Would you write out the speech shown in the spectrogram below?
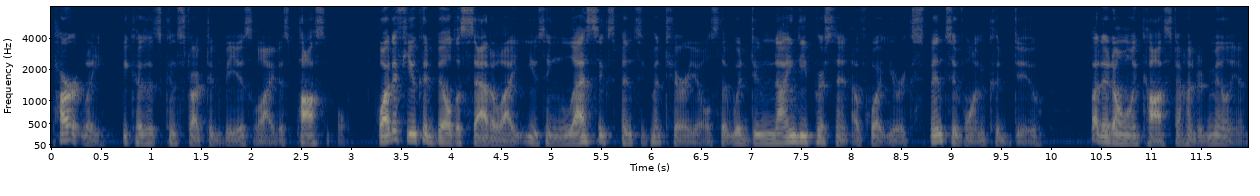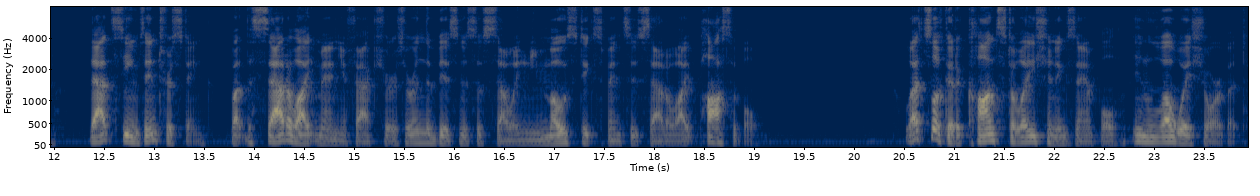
partly because it's constructed to be as light as possible. What if you could build a satellite using less expensive materials that would do 90% of what your expensive one could do, but it only cost 100 million? That seems interesting, but the satellite manufacturers are in the business of selling the most expensive satellite possible. Let's look at a constellation example in lowish orbit.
